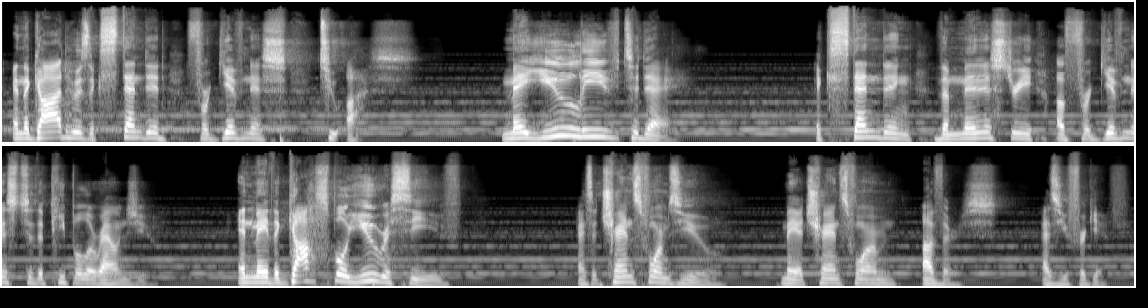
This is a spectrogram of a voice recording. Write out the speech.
and the God who has extended forgiveness to us. May you leave today extending the ministry of forgiveness to the people around you. And may the gospel you receive, as it transforms you, may it transform others as you forgive.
